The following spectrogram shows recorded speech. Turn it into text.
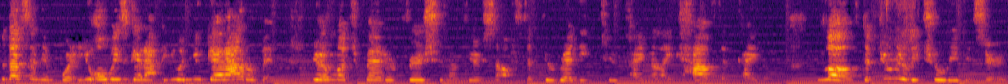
So that's an important. You always get out. You when you get out of it, you're a much better version of yourself. That you're ready to kind of like have that kind of love that you really truly deserve.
